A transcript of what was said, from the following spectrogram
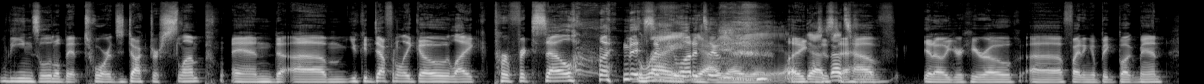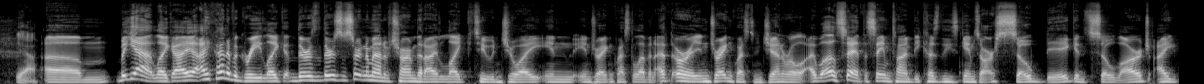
leans a little bit towards Doctor Slump, and um, you could definitely go like Perfect Cell on this if you wanted yeah, to, yeah, yeah, yeah. like Yeah, just to true. You know your hero uh, fighting a big bug man. yeah Um, but yeah, like I, I kind of agree. Like there's there's a certain amount of charm that I like to enjoy in in Dragon Quest Eleven or in Dragon Quest in general. I will say at the same time because these games are so big and so large, I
